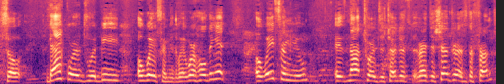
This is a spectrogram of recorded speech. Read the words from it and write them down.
So, backwards would be away from you. The way we're holding it, away from you is not towards the shadra. Right, the shadra is the front.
